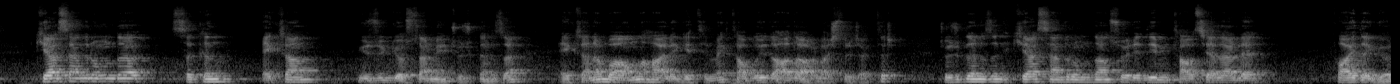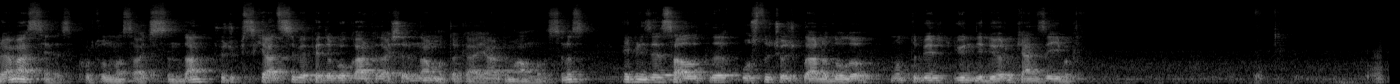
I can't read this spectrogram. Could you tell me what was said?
İki yaş sendromunda sakın ekran yüzü göstermeyin çocuklarınıza. Ekrana bağımlı hale getirmek tabloyu daha da ağırlaştıracaktır. Çocuklarınızın iki yaş sendromundan söylediğim tavsiyelerle fayda göremezseniz kurtulması açısından çocuk psikiyatrisi ve pedagog arkadaşlarımdan mutlaka yardım almalısınız. Hepinize sağlıklı, uslu çocuklarla dolu, mutlu bir gün diliyorum. Kendinize iyi bakın.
